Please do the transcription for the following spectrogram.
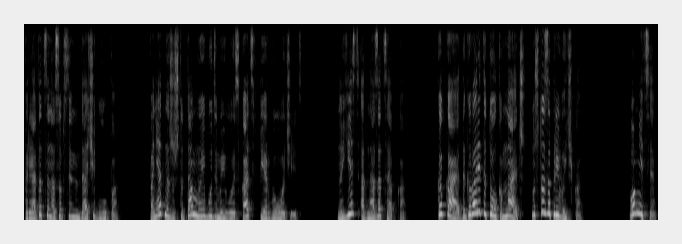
Прятаться на собственной даче глупо. Понятно же, что там мы и будем его искать в первую очередь. Но есть одна зацепка. Какая? Да говори ты толком, Найдж. Ну что за привычка? Помните,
